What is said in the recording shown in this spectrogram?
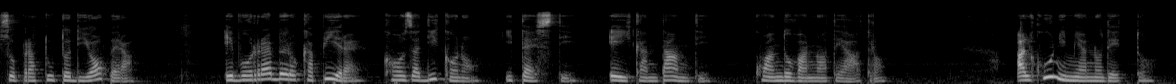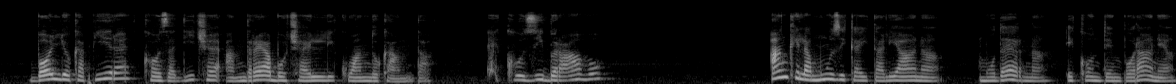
soprattutto di opera, e vorrebbero capire cosa dicono i testi e i cantanti quando vanno a teatro. Alcuni mi hanno detto voglio capire cosa dice Andrea Bocelli quando canta. È così bravo? Anche la musica italiana moderna e contemporanea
